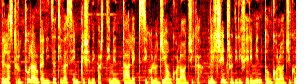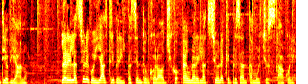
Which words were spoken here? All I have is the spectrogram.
della struttura organizzativa semplice dipartimentale Psicologia Oncologica del Centro di Riferimento Oncologico di Aviano. La relazione con gli altri per il paziente oncologico è una relazione che presenta molti ostacoli,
